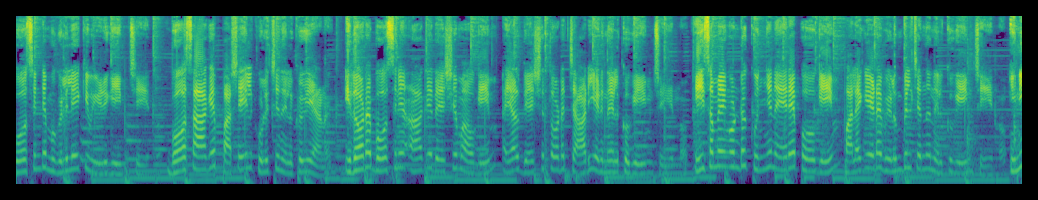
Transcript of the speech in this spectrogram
ബോസിന്റെ മുകളിലേക്ക് വീഴുകയും ചെയ്യുന്നു. ബോസ് ആകെ പശയിൽ കുളിച്ചു നിൽക്കുകയാണ്. ഇതോടെ ബോസിന് ആകെ ദേഷ്യമാവുകയും അയാൾ ദേഷ്യത്തോടെ ചാടി എഴുന്നേൽക്കുകയും ചെയ്യുന്നു. ഈ സമയം കൊണ്ട് കുഞ്ഞ് നേരെ പോവുകയും പലകയുടെ വിളുമ്പിൽ ചെന്ന് നിൽക്കുകയും ചെയ്യുന്നു. ഇനി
